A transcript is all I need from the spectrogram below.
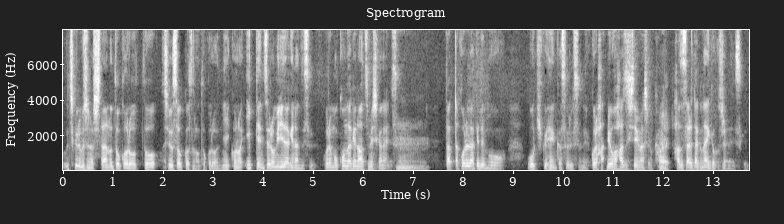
内くるぶしの下のところと中足骨のところにこの1.0ミリだけなんです。これもうこんだけの厚みしかないですけど、うん。たったこれだけでも大きく変化するですよねこれは両方外してみましょうか、はい外されたくないかもしれないですけど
